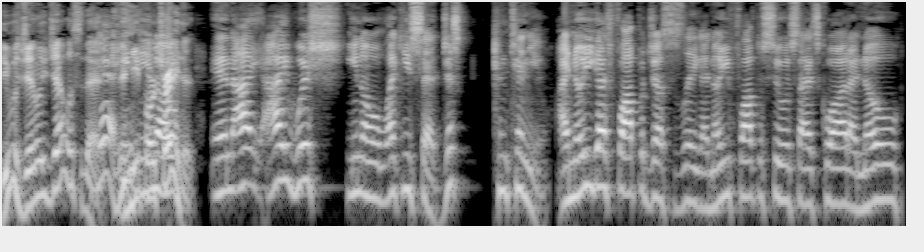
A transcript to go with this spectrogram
He was genuinely jealous of that. yeah. and he you know, portrayed it. And I I wish you know like you said just continue. I know you guys flopped with Justice League. I know you flopped with Suicide Squad. I know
